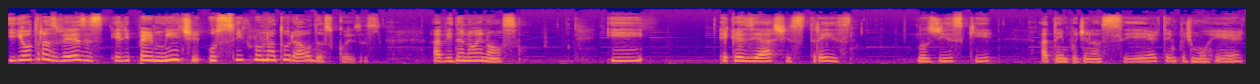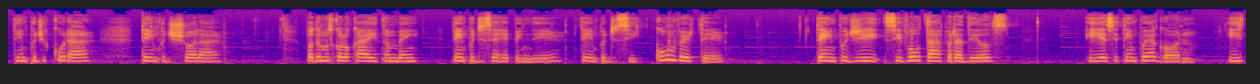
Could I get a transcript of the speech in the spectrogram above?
e outras vezes ele permite o ciclo natural das coisas. A vida não é nossa. E Eclesiastes 3 nos diz que há tempo de nascer, tempo de morrer, tempo de curar, tempo de chorar. Podemos colocar aí também tempo de se arrepender, tempo de se converter, tempo de se voltar para Deus. E esse tempo é agora. E,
